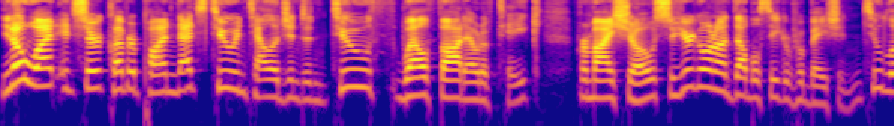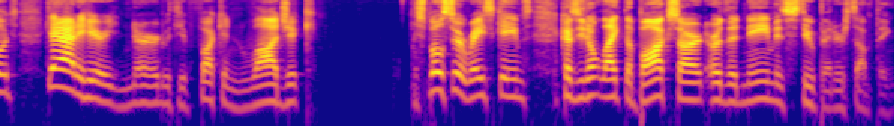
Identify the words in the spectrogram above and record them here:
You know what? Insert clever pun. That's too intelligent and too well thought out of take for my show. So you're going on double secret probation. Too lo- get out of here, you nerd, with your fucking logic. You're supposed to erase games because you don't like the box art or the name is stupid or something.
